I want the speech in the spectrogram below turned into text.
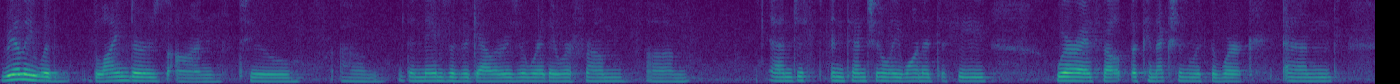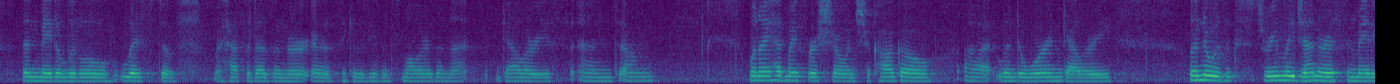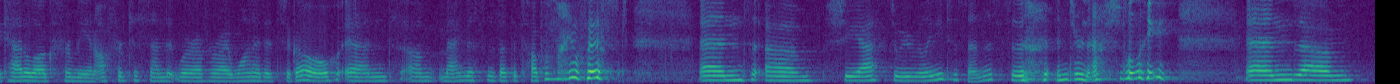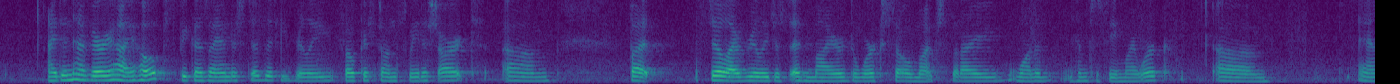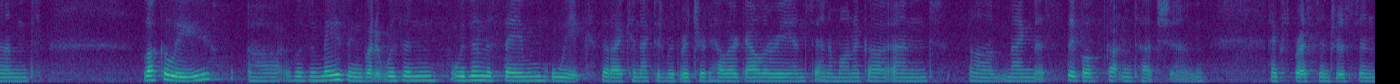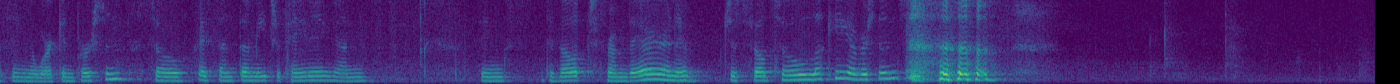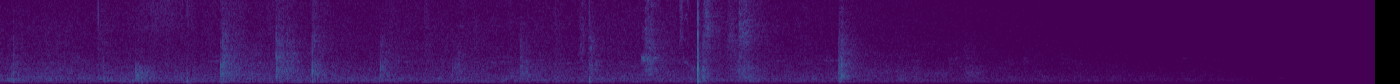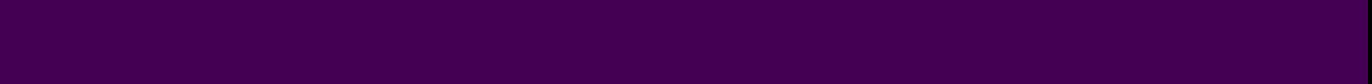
really with blinders on to um, the names of the galleries or where they were from. And just intentionally wanted to see where I felt the connection with the work and then made a little list of a half a dozen or I think it was even smaller than that galleries and um, when I had my first show in Chicago uh, at Linda Warren Gallery, Linda was extremely generous and made a catalog for me and offered to send it wherever I wanted it to go. And um, Magnus was at the top of my list. And um, she asked, Do we really need to send this to internationally? And um, I didn't have very high hopes because I understood that he really focused on Swedish art. Um, but still, I really just admired the work so much that I wanted him to see my work. Um, and luckily, uh, it was amazing, but it was in within the same week that I connected with Richard Heller Gallery in Santa Monica and um, Magnus. They both got in touch and expressed interest in seeing the work in person. So I sent them each a painting, and things developed from there. And I've just felt so lucky ever since.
